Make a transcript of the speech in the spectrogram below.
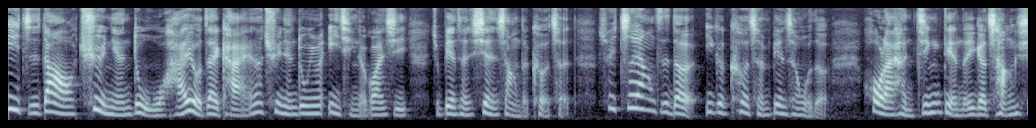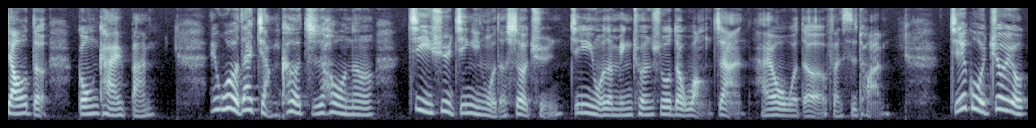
一直到去年度，我还有在开。那去年度因为疫情的关系，就变成线上的课程，所以这样子的一个课程变成我的后来很经典的一个长销的公开班。诶，我有在讲课之后呢，继续经营我的社群，经营我的名春说的网站，还有我的粉丝团。结果就有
